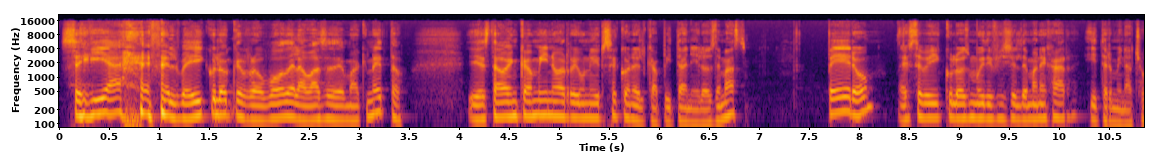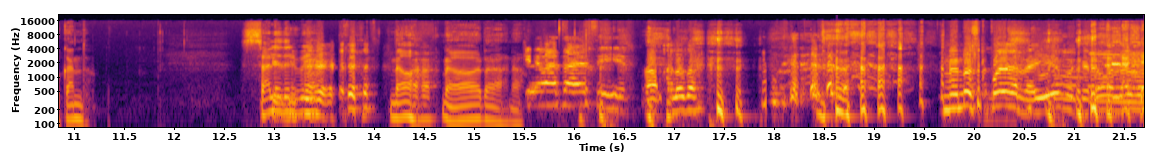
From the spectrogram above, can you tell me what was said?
Seguía en el vehículo que robó de la base de Magneto y estaba en camino a reunirse con el capitán y los demás. Pero este vehículo es muy difícil de manejar y termina chocando. Sale del vehículo. No, no, no, no. ¿Qué vas a decir? No, no se puede reír porque luego, luego.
